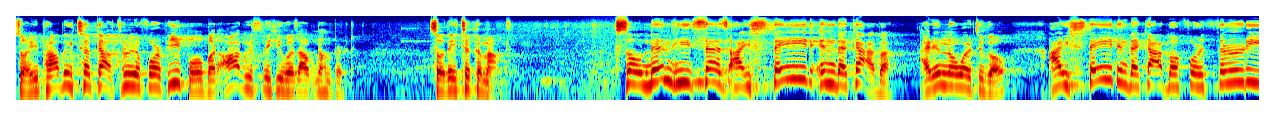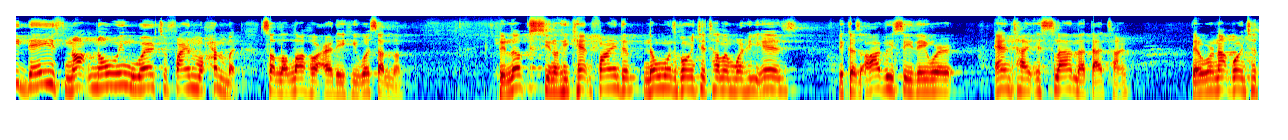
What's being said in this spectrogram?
So he probably took out three or four people, but obviously he was outnumbered. So they took him out. So then he says, I stayed in the Kaaba. I didn't know where to go. I stayed in the Kaaba for 30 days not knowing where to find Muhammad sallallahu alaihi wasallam. He looks, you know, he can't find him. No one's going to tell him where he is because obviously they were anti-Islam at that time. They were not going to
